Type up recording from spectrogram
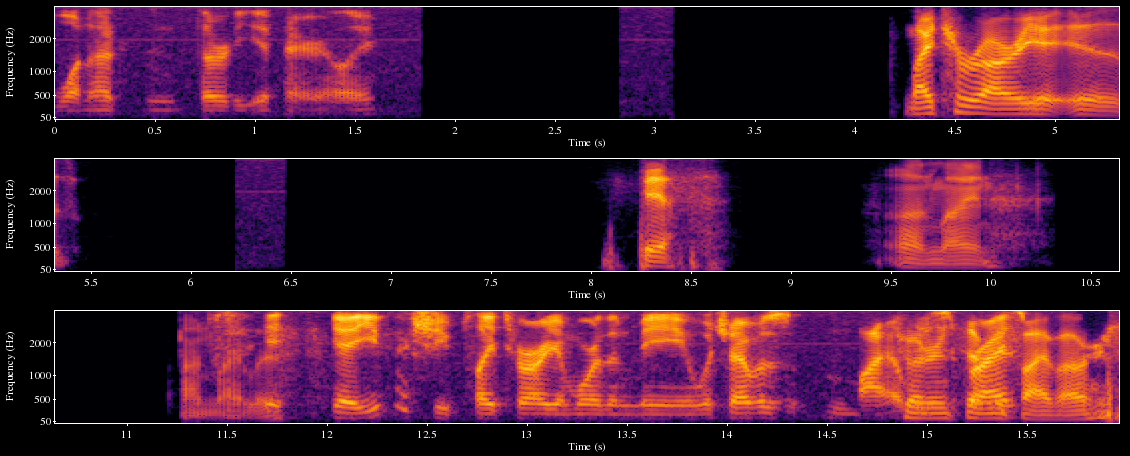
130 apparently. My Terraria is fifth on mine on my list. yeah, you've actually played Terraria more than me, which I was mildly surprised. 275 hours.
